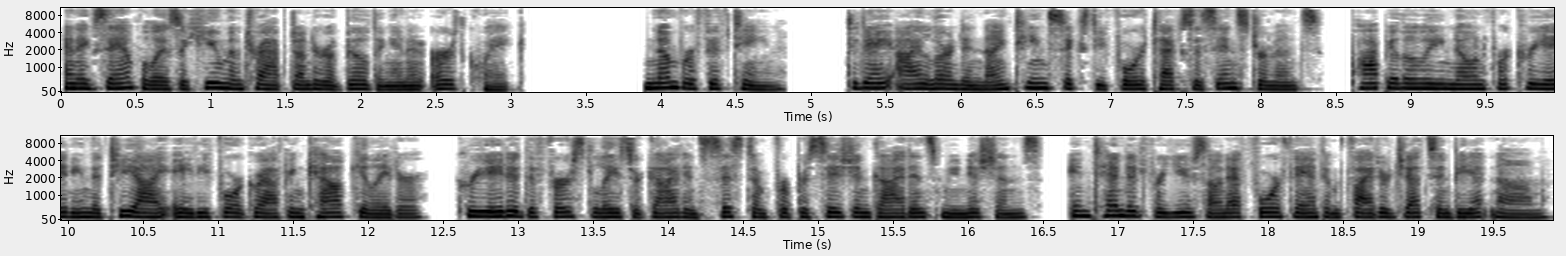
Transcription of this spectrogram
An example is a human trapped under a building in an earthquake. Number 15. Today I learned in 1964 Texas Instruments, popularly known for creating the TI-84 graphing calculator, created the first laser guidance system for precision guidance munitions, intended for use on F-4 Phantom fighter jets in Vietnam.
